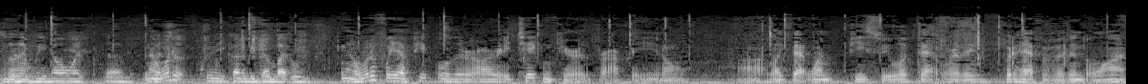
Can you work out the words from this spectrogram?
so that we know what, um, Now, what what's going to be done by whom. Now, what if we have people that are already taking care of the property, you know, uh, like that one piece we looked at where they put half of it into lawn?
